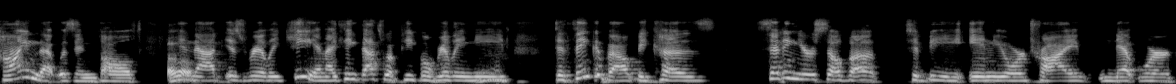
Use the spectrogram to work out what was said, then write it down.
time that was involved oh. in that is really key. And I think that's what people really need yeah. to think about because setting yourself up to be in your tribe, network,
